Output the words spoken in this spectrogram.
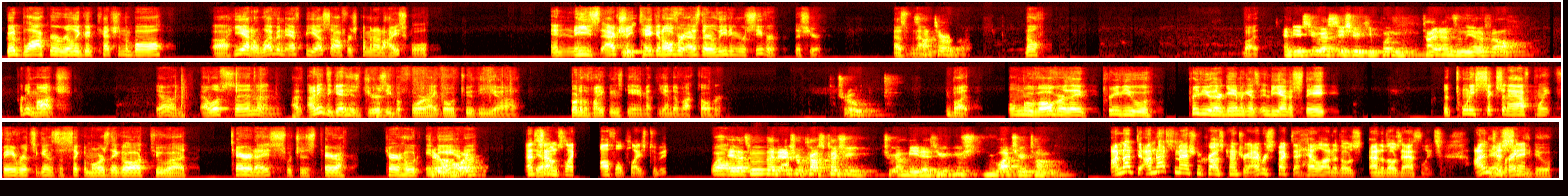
good blocker, really good catching the ball. Uh, he had 11 FBS offers coming out of high school, and he's actually taken over as their leading receiver this year, as of It's now. not terrible. No, but NDSU, SDSU keep putting tight ends in the NFL. Pretty much. Yeah, and Ellison and I, I need to get his jersey before I go to the uh, go to the Vikings game at the end of October. True. But we'll move over. They preview preview their game against Indiana State. They're 26 and a half point favorites against the Sycamores. They go out to uh, Paradise, which is Terra Terre Haute, Terre Indiana. Haute. That Yeah. sounds like an awful place to be. Well, Hey, that's what the national cross country meet is. You you, sh- you watch your tongue. I'm not. I'm not smashing cross country. I respect the hell out of those out of those athletes. I'm damn just right saying, you do.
